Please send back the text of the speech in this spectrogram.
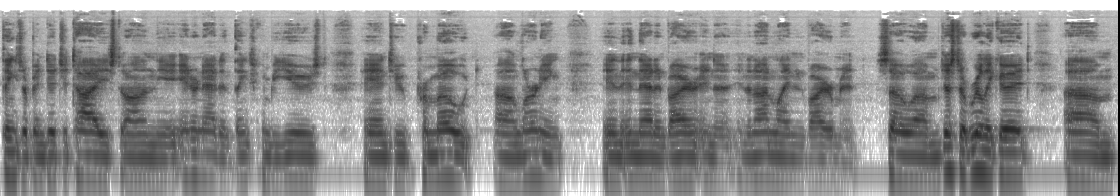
things have been digitized on the internet and things can be used, and to promote uh, learning in, in that environment, in, in an online environment. So um, just a really good um,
